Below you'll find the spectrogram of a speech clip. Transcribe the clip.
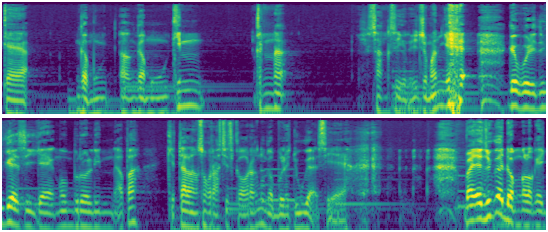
kayak nggak eh, nggak mungkin kena sanksi gitu. Ya, cuman ya gak boleh juga sih kayak ngobrolin apa kita langsung rasis ke orang tuh gak boleh juga sih ya. Banyak juga dong kalau kayak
